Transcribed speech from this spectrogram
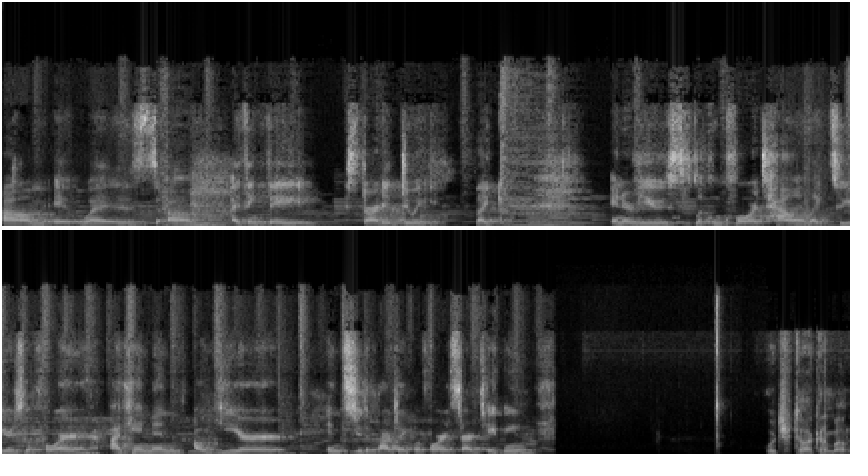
Um, it was, um, I think they started doing like interviews looking for talent like two years before. I came in a year into the project before I started taping. What's she talking about?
